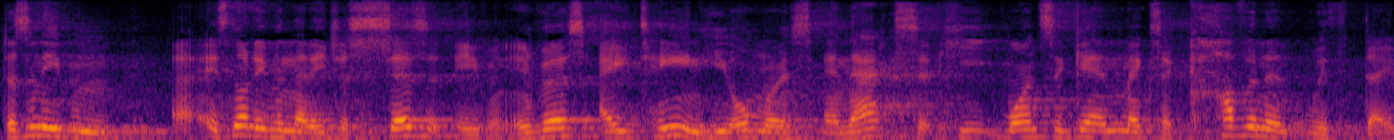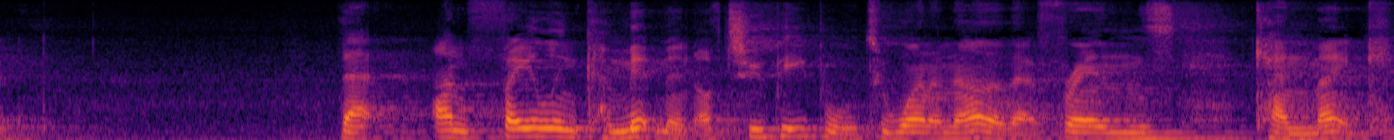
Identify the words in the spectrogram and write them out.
Doesn't even, uh, it's not even that he just says it, even. In verse 18, he almost enacts it. He once again makes a covenant with David. That unfailing commitment of two people to one another that friends can make.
